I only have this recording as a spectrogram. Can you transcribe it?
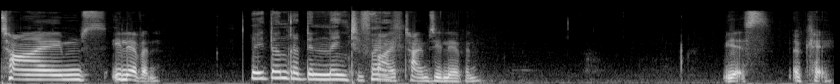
times 11. 895. 5 times 11. Yes. Okay.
